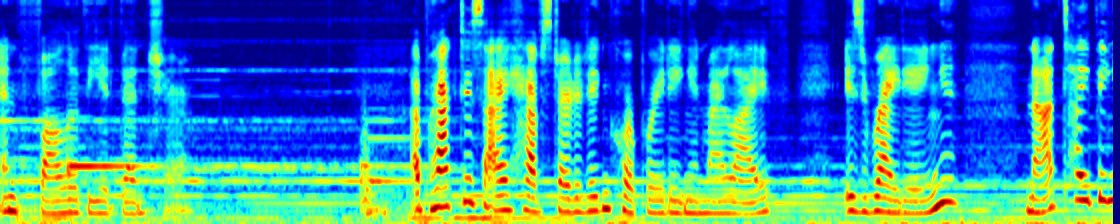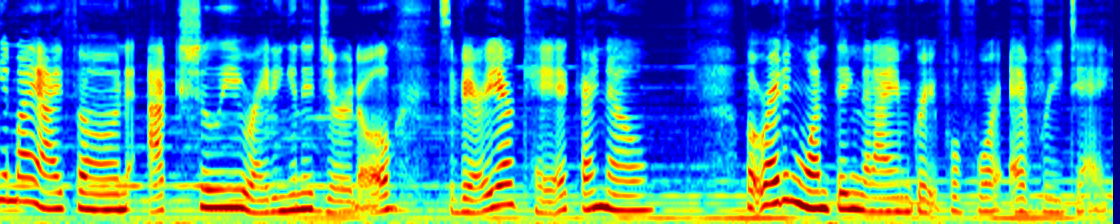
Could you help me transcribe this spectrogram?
and follow the adventure. A practice I have started incorporating in my life is writing, not typing in my iPhone, actually writing in a journal. It's very archaic, I know, but writing one thing that I am grateful for every day.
